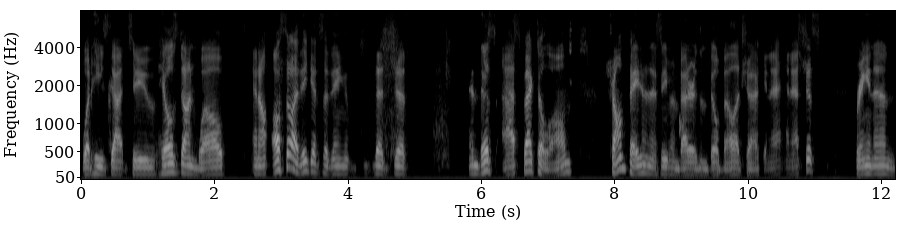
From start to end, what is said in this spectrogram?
what he's got to. Hill's done well, and also I think it's a thing that's just in this aspect alone. Sean Payton is even better than Bill Belichick, and it, and it's just bringing in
